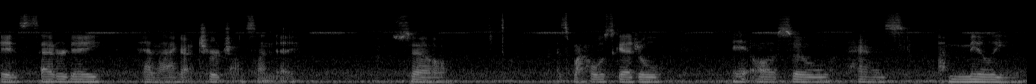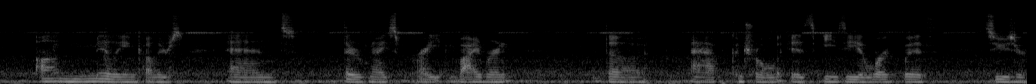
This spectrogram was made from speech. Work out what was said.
is Saturday, and I got church on Sunday. So that's my whole schedule. It also has a million, a million colors, and they're nice, bright, vibrant. The app control is easy to work with. It's user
